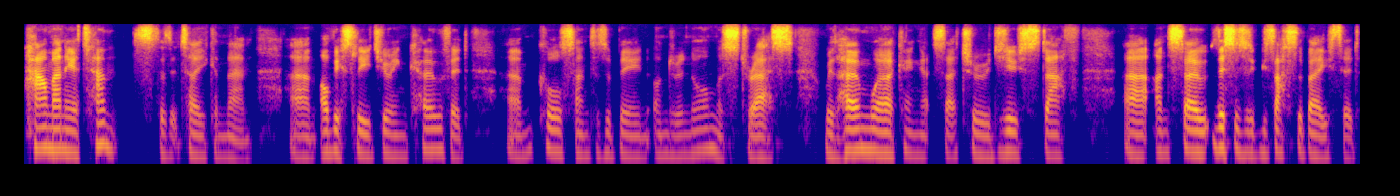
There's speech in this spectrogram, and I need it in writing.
how many attempts has it taken them? Um, obviously, during COVID, um, call centres have been under enormous stress with home working, etc., reduced staff. Uh, and so this is exacerbated.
